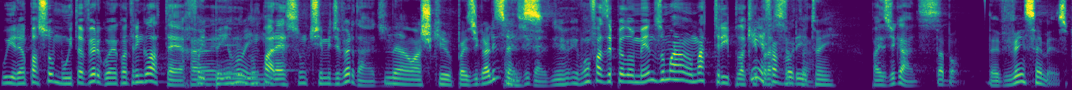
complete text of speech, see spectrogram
o Irã passou muita vergonha contra a Inglaterra. Foi bem ruim, Não parece um time de verdade. Não, acho que o País de Gales País de vence. Gales. E vamos fazer pelo menos uma, uma tripla aqui Quem é favorito acertar. aí? País de Gales. Tá bom, deve vencer mesmo.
